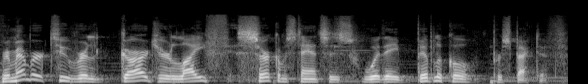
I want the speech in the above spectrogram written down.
Remember to regard your life circumstances with a biblical perspective.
